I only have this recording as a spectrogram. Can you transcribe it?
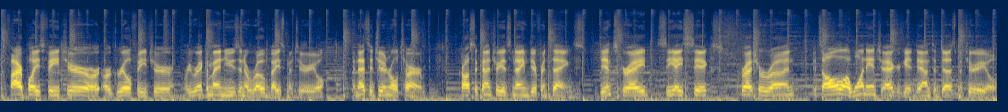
fireplace feature or, or grill feature, we recommend using a road base material, and that's a general term. Across the country, it's named different things. Dense grade, CA6, crusher run, it's all a one inch aggregate down to dust material.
